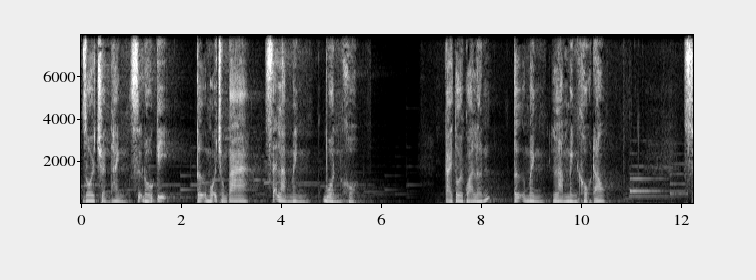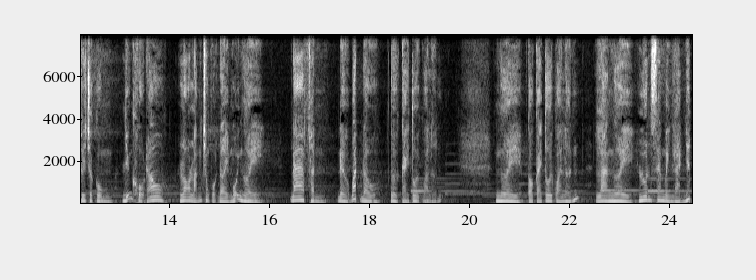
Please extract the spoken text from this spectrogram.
rồi chuyển thành sự đố kỵ, tự mỗi chúng ta sẽ làm mình buồn khổ cái tôi quá lớn, tự mình làm mình khổ đau. Suy cho cùng, những khổ đau lo lắng trong cuộc đời mỗi người, đa phần đều bắt đầu từ cái tôi quá lớn. Người có cái tôi quá lớn là người luôn xem mình là nhất,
